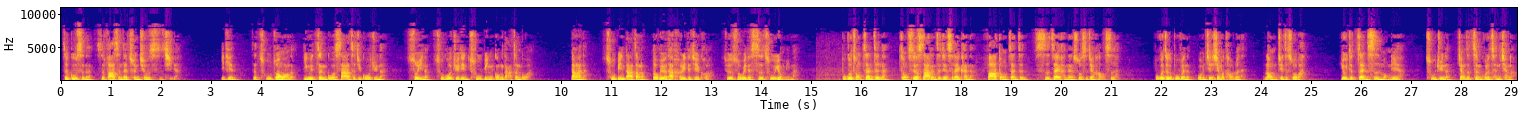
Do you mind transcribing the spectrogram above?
这故事呢，是发生在春秋时期啊。一天，这楚庄王呢，因为郑国杀了自己国君呢。所以呢，楚国决定出兵攻打郑国。当然了，出兵打仗呢，都会有他合理的借口啊，就是所谓的师出有名嘛。不过从战争呢，总是要杀人这件事来看呢，发动战争实在很难说是件好事啊。不过这个部分呢，我们今天先不讨论，让我们接着说吧。由于这战事猛烈啊，楚军呢将这郑国的城墙啊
